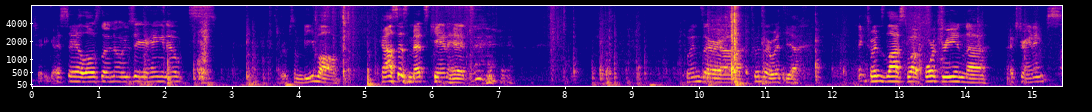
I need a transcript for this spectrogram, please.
sure you guys say hello so that I know who's here hanging out. Let's rip some B-ball. Kyle says Mets can't hit. Twins are uh, Twins are with you. I think Twins lost what four three in uh, extra innings.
